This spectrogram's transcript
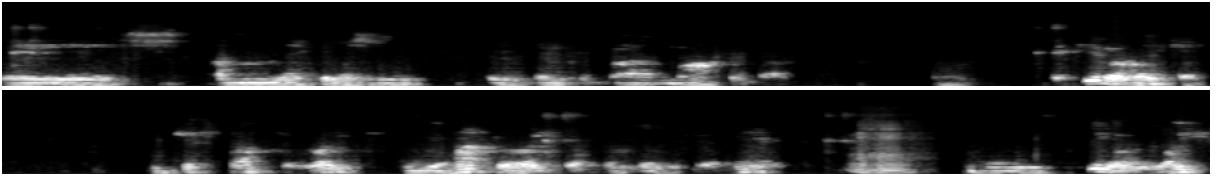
is a mechanism invented by a marketer. If you're a writer, you just have to write. And you have to write what comes into your head. Mm-hmm. And, you know, life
